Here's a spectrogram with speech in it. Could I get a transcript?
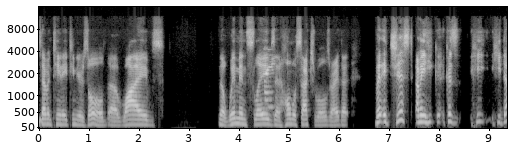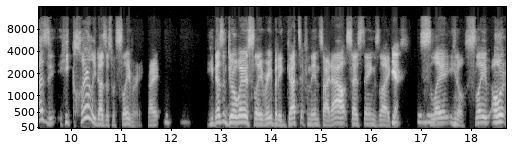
17, 18 years old. Uh, wives, no women, slaves, and homosexuals. Right. That, but it just I mean, he because he he does he clearly does this with slavery, right? Mm-hmm. He doesn't do away with slavery, but he guts it from the inside out. Says things like, yes. Mm-hmm. slave you know slave own,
